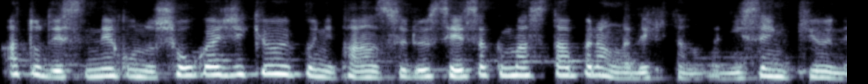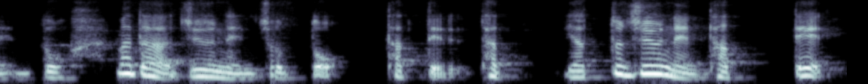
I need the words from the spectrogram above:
あとですね、この障害児教育に関する政策マスタープランができたのが2009年と、まだ10年ちょっと経ってる、たやっと10年経って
